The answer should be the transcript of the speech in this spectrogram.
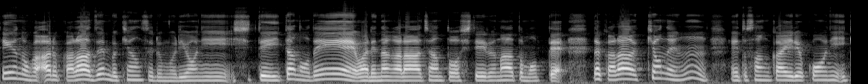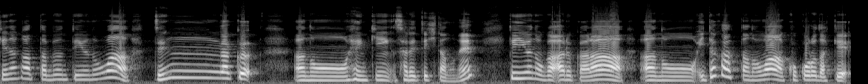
ていうのがあるから全部キャンセル無料にしていたので我ながらちゃんとしているなと思って。だから去年、えっ、ー、と3回旅行に行けなかった分っていうのは全額、あのー、返金されてきたのね。っていうのがあるから、あのー、痛かったのは心だけ。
